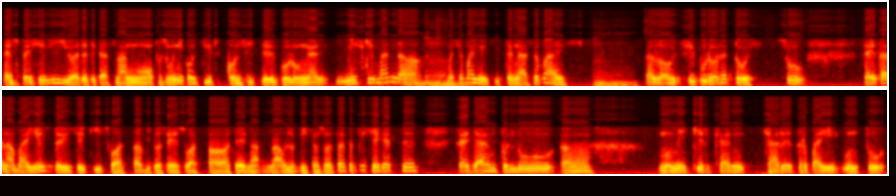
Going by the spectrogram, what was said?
Especially you ada dekat Selangor Apa semua ni consider, consider golongan miskin bandar Betul. Macam mana kita nak survive Hmm. Kalau 1200 So saya tak nak bias dari segi swasta because saya swasta saya nak nak lebihkan swasta tapi saya kata kerajaan perlu uh, memikirkan cara terbaik untuk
